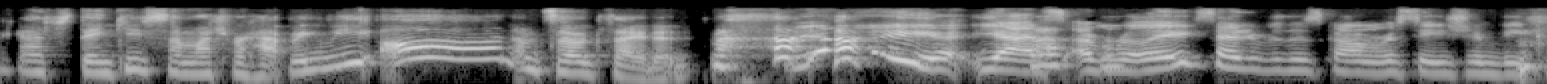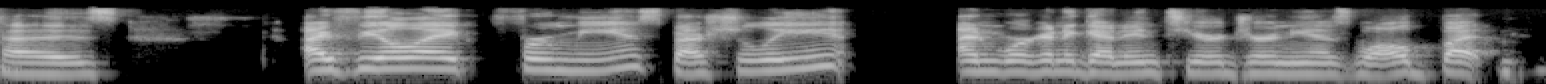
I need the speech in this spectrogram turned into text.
Oh gosh, thank you so much for having me on. I'm so excited. Yay! Yes, I'm really excited for this conversation because I feel like for me, especially, and we're going to get into your journey as well, but mm-hmm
